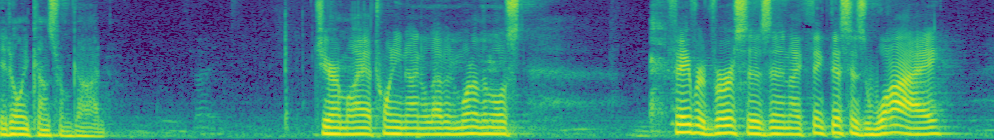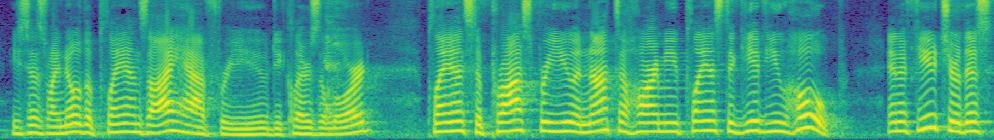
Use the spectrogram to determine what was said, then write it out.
it only comes from God. Jeremiah 29 11, one of the most favorite verses, and I think this is why. He says, I know the plans I have for you, declares the Lord plans to prosper you and not to harm you, plans to give you hope and a future. This,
